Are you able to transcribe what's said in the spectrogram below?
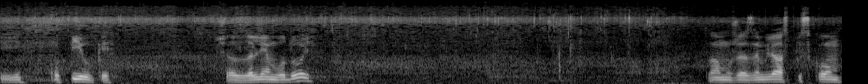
і опілки. Зараз залємо водою. Там вже земля з піском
